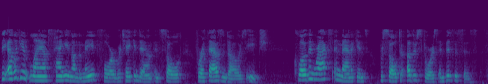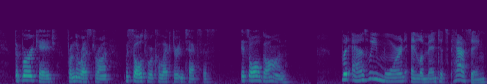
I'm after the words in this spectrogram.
The elegant lamps hanging on the main floor were taken down and sold for $1,000 each. Clothing racks and mannequins were sold to other stores and businesses. The birdcage from the restaurant was sold to a collector in Texas. It's all gone. But as we mourn and lament its passing,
